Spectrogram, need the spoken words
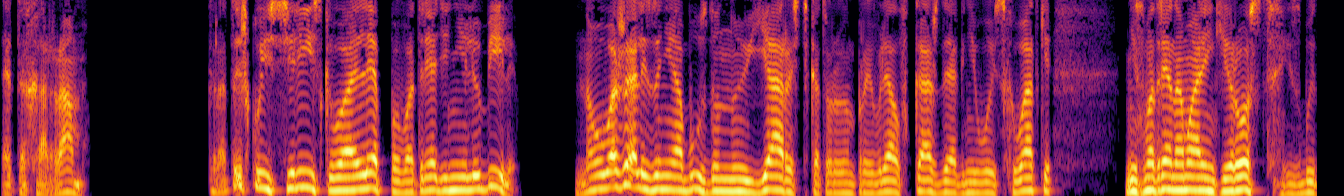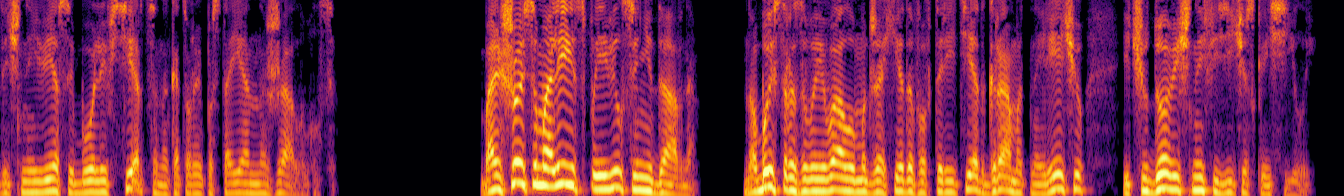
Это харам. Коротышку из сирийского Алеппо в отряде не любили, но уважали за необузданную ярость, которую он проявлял в каждой огневой схватке, несмотря на маленький рост, избыточный вес и боли в сердце, на которые постоянно жаловался. Большой сомалиец появился недавно, но быстро завоевал у маджахедов авторитет грамотной речью и чудовищной физической силой.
